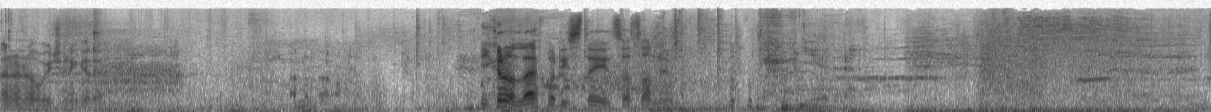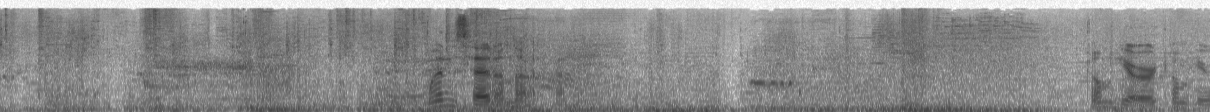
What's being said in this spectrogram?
I don't know what you're trying to get at. I don't know. He could have left, but he stayed, so that's on him. yeah. One's head on that. Come here, come here.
